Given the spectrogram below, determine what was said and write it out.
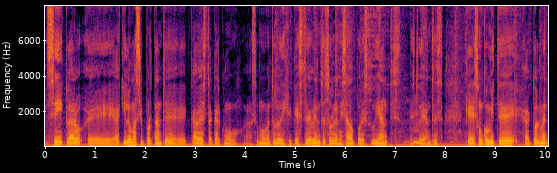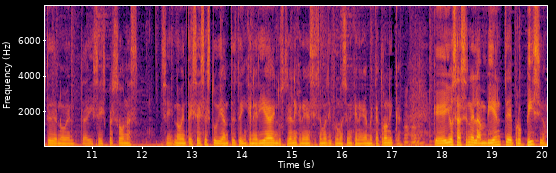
Sí, claro. Eh, aquí lo más importante, cabe destacar, como hace un momento lo dije, que este evento es organizado por estudiantes, estudiantes, que es un comité actualmente de 96 personas 96 estudiantes de Ingeniería Industrial, Ingeniería de Sistemas de Información, Ingeniería Mecatrónica, que ellos hacen el ambiente propicio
